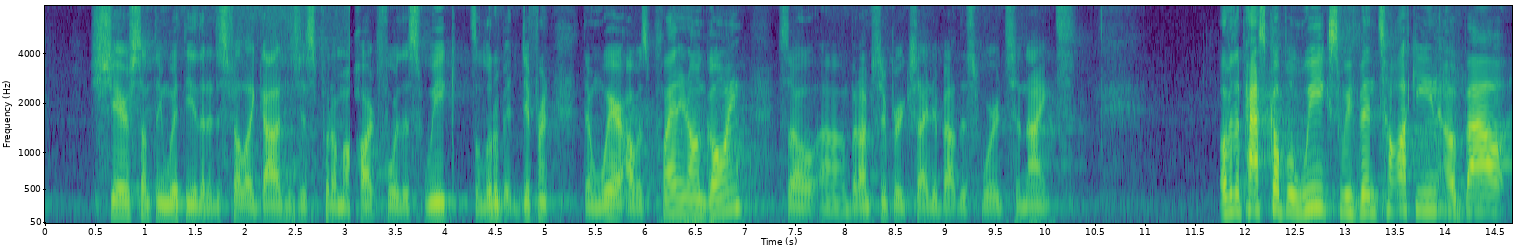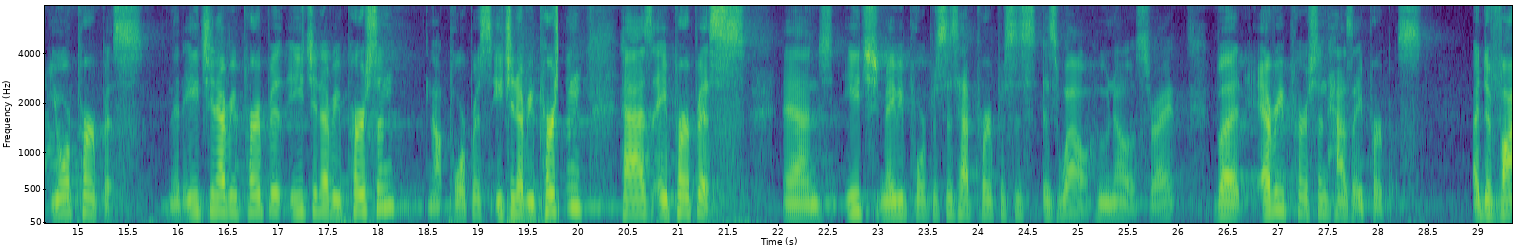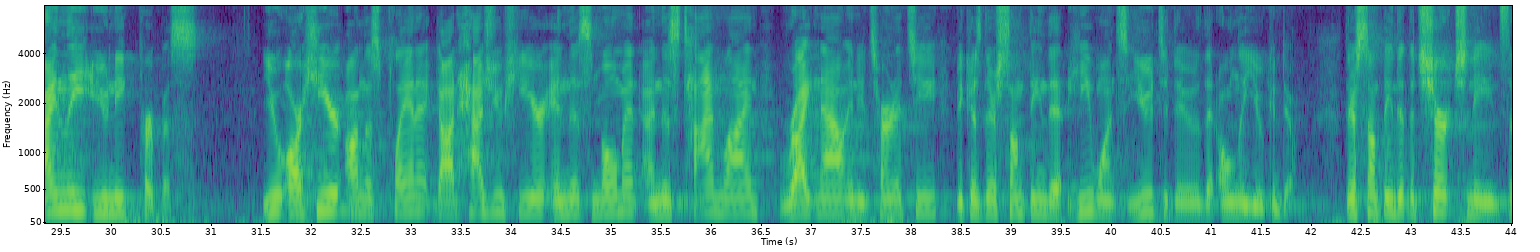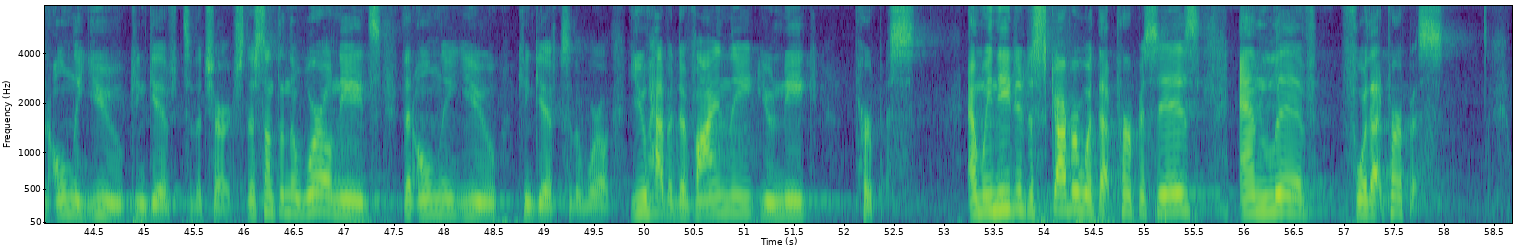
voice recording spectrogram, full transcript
share something with you that I just felt like God has just put on my heart for this week. It's a little bit different than where I was planning on going. So, uh, but I'm super excited about this word tonight. Over the past couple weeks, we've been talking about your purpose. That each and every purpose, each and every person, not porpoise, each and every person has a purpose. And each, maybe porpoises have purposes as well. Who knows, right? But every person has a purpose a divinely unique purpose. You are here on this planet. God has you here in this moment and this timeline right now in eternity because there's something that He wants you to do that only you can do. There's something that the church needs that only you can give to the church. There's something the world needs that only you can give to the world. You have a divinely unique purpose. And we need to discover what that purpose is and live for that purpose.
